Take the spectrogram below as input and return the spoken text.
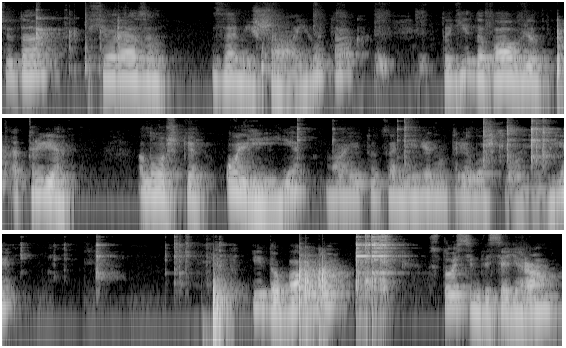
Сюди все разом замішаю. Так. Тоді добавлю 3 ложки олії. Маю тут заміряну 3 ложки олії. І добавлю 170 грам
